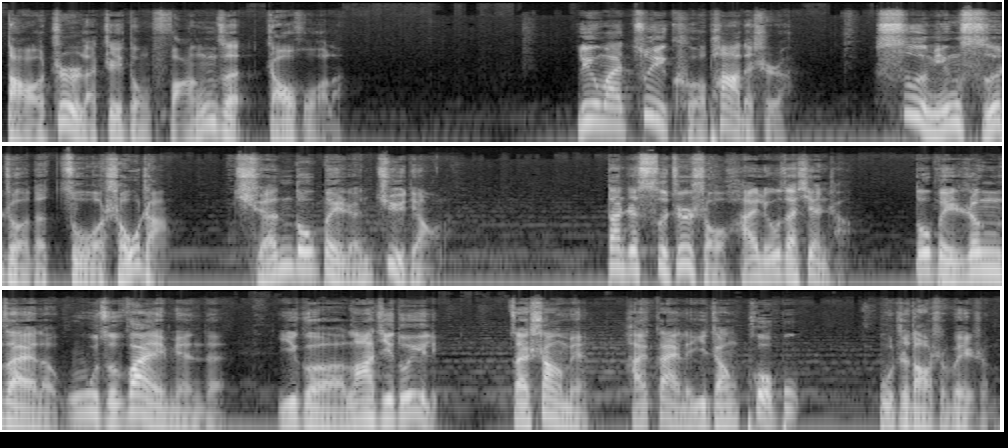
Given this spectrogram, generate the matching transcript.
导致了这栋房子着火了。另外，最可怕的是啊，四名死者的左手掌全都被人锯掉了，但这四只手还留在现场。都被扔在了屋子外面的一个垃圾堆里，在上面还盖了一张破布，不知道是为什么。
